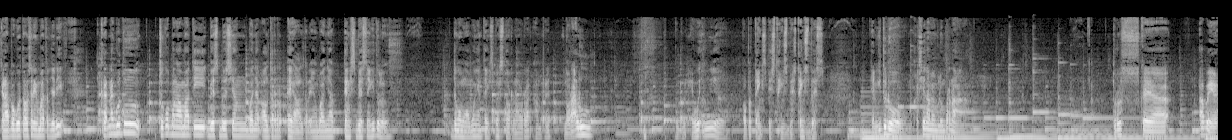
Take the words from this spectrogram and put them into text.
Kenapa gue tahu sering banget terjadi? Karena gue tuh cukup mengamati base-base yang banyak alter eh alter yang banyak tanks base-nya gitu loh. Itu ngomong-ngomong yang tanks base Nora Nora kampret. Nora lu. Ewe lu ya. Papa tanks base tanks base tanks base. Dan gitu dong. Kasih namanya belum pernah. Terus kayak apa ya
